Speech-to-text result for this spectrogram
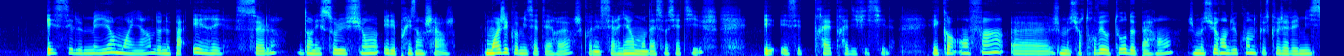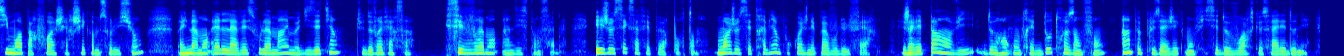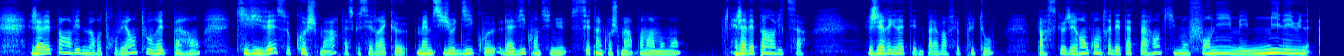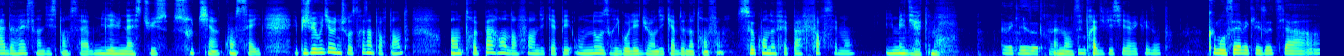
et c'est le meilleur moyen de ne pas errer seul dans les solutions et les prises en charge. Moi, j'ai commis cette erreur, je connaissais rien au monde associatif Et, et c'est très très difficile. Et quand enfin euh, je me suis retrouvée autour de parents, je me suis rendu compte que ce que j'avais mis six mois parfois à chercher comme solution, bah, une maman, elle l'avait sous la main et me disait tiens, tu devrais faire ça. C'est vraiment indispensable. Et je sais que ça fait peur pourtant. Moi, je sais très bien pourquoi je n'ai pas voulu le faire. J'avais pas envie de rencontrer d'autres enfants un peu plus âgés que mon fils et de voir ce que ça allait donner. J'avais pas envie de me retrouver entourée de parents qui vivaient ce cauchemar, parce que c'est vrai que même si je dis que la vie continue, c'est un cauchemar pendant un moment. J'avais pas envie de ça. J'ai regretté de ne pas l'avoir fait plus tôt, parce que j'ai rencontré des tas de parents qui m'ont fourni mes mille et une adresses indispensables, mille et une astuces, soutien, conseils. Et puis je vais vous dire une chose très importante, entre parents d'enfants handicapés, on ose rigoler du handicap de notre enfant, ce qu'on ne fait pas forcément immédiatement. Avec les autres. Ah non, c'est très difficile avec les autres. Commencer avec les autres, il y a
